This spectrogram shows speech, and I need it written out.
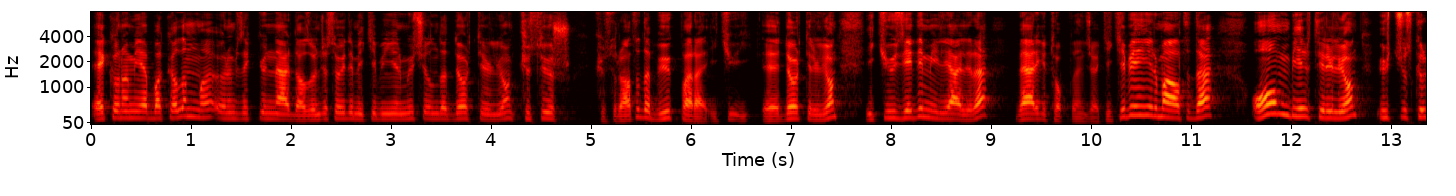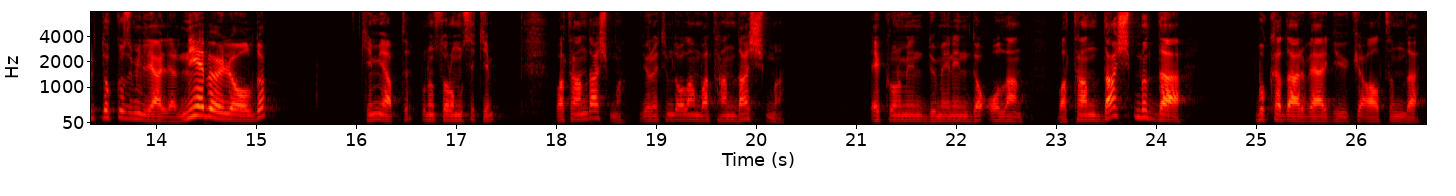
Ekonomiye bakalım mı önümüzdeki günlerde? Az önce söyledim 2023 yılında 4 trilyon küsür küsuratı da büyük para. 2, 4 trilyon 207 milyar lira vergi toplanacak. 2026'da 11 trilyon 349 milyar lira. Niye böyle oldu? Kim yaptı? Bunun sorumlusu kim? Vatandaş mı? Yönetimde olan vatandaş mı? Ekonominin dümeninde olan vatandaş mı da bu kadar vergi yükü altında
